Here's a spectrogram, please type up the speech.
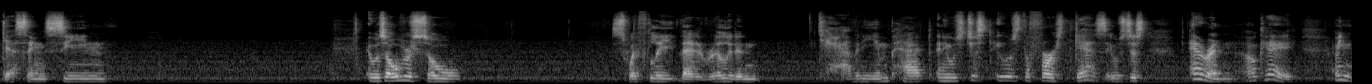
guessing scene. It was over so swiftly that it really didn't have any impact, and it was just, it was the first guess. It was just, Erin, okay. I mean,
